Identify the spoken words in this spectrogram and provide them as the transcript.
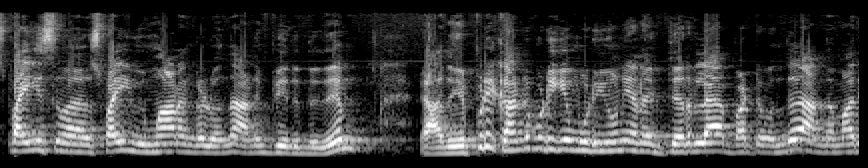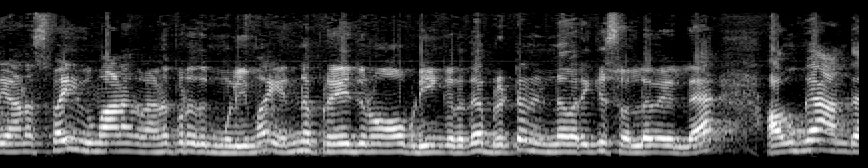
ஸ்பைஸ் ஸ்பை விமானங்கள் வந்து அனுப்பியிருந்தது. அது எப்படி கண்டுபிடிக்க முடியும்னு எனக்கு தெரியல பட் வந்து அந்த மாதிரியான ஸ்பை விமானங்கள் அனுப்புறது மூலிமா என்ன பிரயோஜனம் அப்படிங்கிறத பிரிட்டன் இன்ன வரைக்கும் சொல்லவே இல்லை. அவங்க அந்த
